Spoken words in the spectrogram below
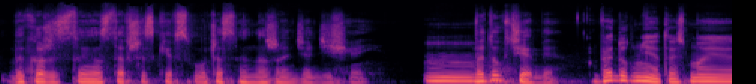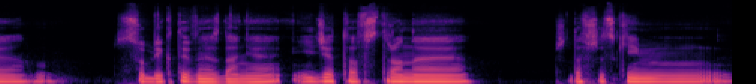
wykorzystując te wszystkie współczesne narzędzia dzisiaj? Mm. Według ciebie? Według mnie, to jest moje subiektywne zdanie, idzie to w stronę przede wszystkim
